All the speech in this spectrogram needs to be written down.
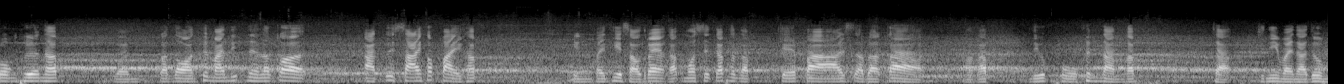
ลงพื้นครับเลยกระดอนขึ้นมานิดนึงแล้วก็อัดด้วยซ้ายเข้าไปครับยิงไปที่เสาแรกครับมอสซิสครับสำหรับ เกปาอาริสอาบาก้านะครับลิเวอร์พูลขึ้นนำครับ จากจินี่ไวนาดุม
